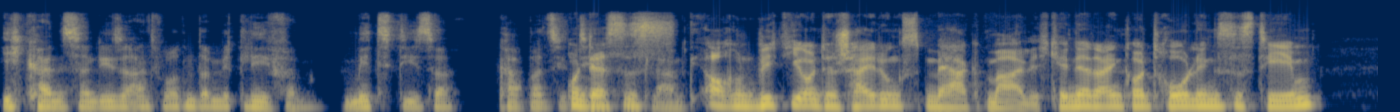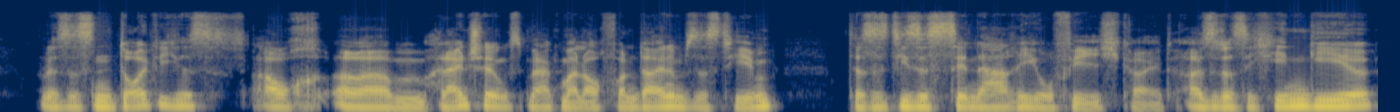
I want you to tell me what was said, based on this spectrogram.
ich kann es dann diese Antworten damit liefern, mit dieser Kapazität. Und das ist auch ein wichtiger Unterscheidungsmerkmal. Ich kenne ja dein Controlling-System und das ist ein deutliches auch ähm, Alleinstellungsmerkmal auch von deinem System. Das ist diese Szenariofähigkeit. Also, dass ich hingehe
